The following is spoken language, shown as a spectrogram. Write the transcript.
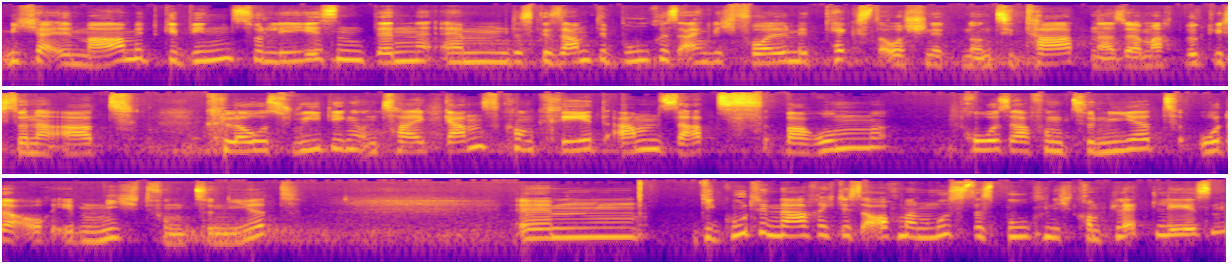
Michael Maar mit Gewinn zu lesen, denn ähm, das gesamte Buch ist eigentlich voll mit Textausschnitten und Zitaten. Also er macht wirklich so eine Art Close Reading und zeigt ganz konkret am Satz, warum Prosa funktioniert oder auch eben nicht funktioniert. Ähm, die gute Nachricht ist auch, man muss das Buch nicht komplett lesen.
